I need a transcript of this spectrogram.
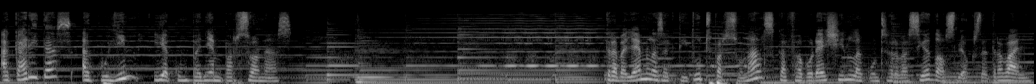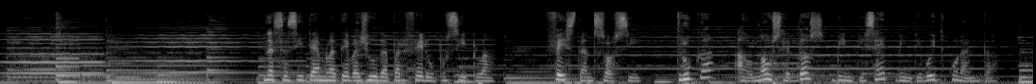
A Càritas acollim i acompanyem persones. Treballem les actituds personals que afavoreixin la conservació dels llocs de treball. Necessitem la teva ajuda per fer-ho possible. Fes-te'n soci. Truca al 972 27 28 40.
